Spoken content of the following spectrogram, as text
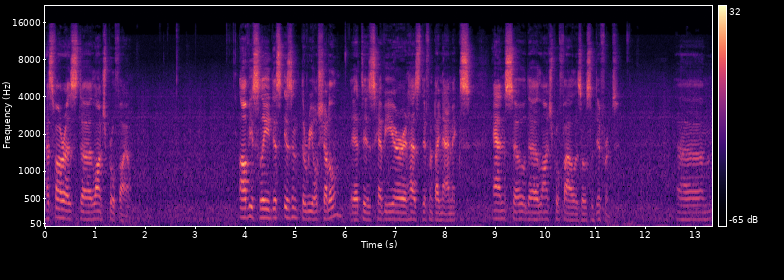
as far as the launch profile. Obviously, this isn't the real shuttle. It is heavier, it has different dynamics, and so the launch profile is also different. Um,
